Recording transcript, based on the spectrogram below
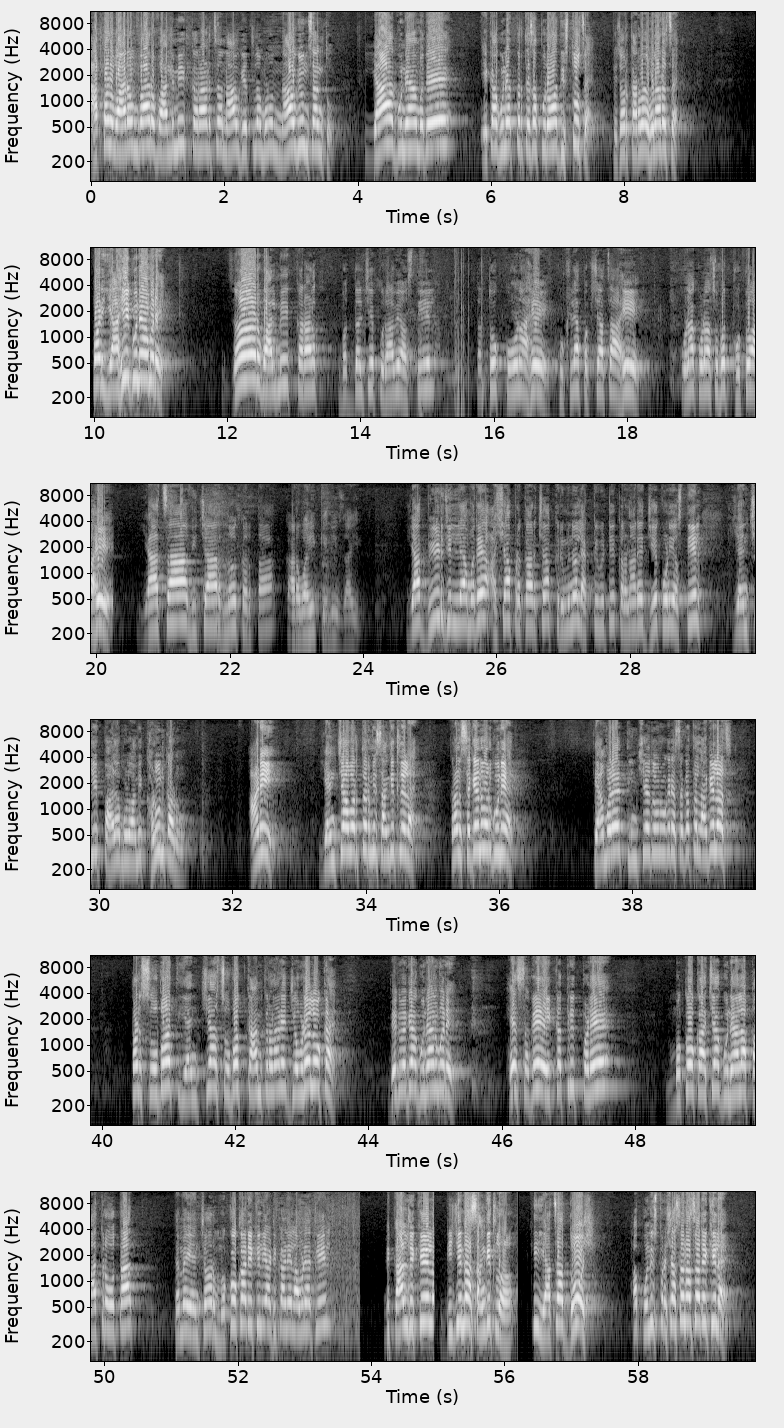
आपण वारंवार वाल्मिक कराडचं नाव घेतलं म्हणून नाव घेऊन सांगतो. या गुन्ह्यामध्ये एका गुन्ह्यात तर त्याचा पुरावा दिसतोच आहे. त्याच्यावर कारवाई होणारच आहे. पण याही गुन्ह्यामध्ये जर वाल्मिक कराड बद्दलचे पुरावे असतील तर तो कोण आहे? कुठल्या पक्षाचा आहे? कोणाकोणासोबत फोटो आहे? याचा विचार न करता कारवाई केली जाईल. या बीड जिल्ह्यामध्ये अशा प्रकारच्या क्रिमिनल ऍक्टिव्हिटी करणारे जे कोणी असतील यांची पाळंमुळं आम्ही खणून काढू. आणि यांच्यावर तर मी सांगितलेलं आहे कारण सगळ्यांवर गुन्हे आहेत. त्यामुळे तीनशे दोन वगैरे सगळं तर लागेलच. पण सोबत यांच्या सोबत काम करणारे जेवढे लोक आहेत वेगवेगळ्या गुन्ह्यांमध्ये हे सगळे एकत्रितपणे मकोकाच्या गुन्ह्याला पात्र होतात. त्यामुळे यांच्यावर मकोका देखील या ठिकाणी लावण्यात येईल. मी काल देखील डीजींना सांगितलं की याचा दोष हा पोलीस प्रशासनाचा देखील आहे.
